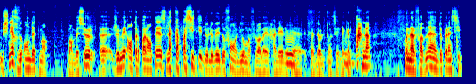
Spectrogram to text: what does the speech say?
باش ناخذوا endettement bon bien sûr je mets entre parenthèses la capacité de lever de fonds اليوم في الوضعية الحالية اللي فيها الدولة التونسية. لكن إحنا كنا رفضناها de principe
